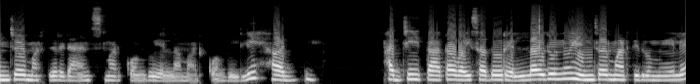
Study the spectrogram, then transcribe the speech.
ಎಂಜಾಯ್ ಮಾಡ್ತಿದ್ದಾರೆ. ಡ್ಯಾನ್ಸ್ ಮಾಡ್ಕೊಂಡು, ಎಲ್ಲ ಮಾಡ್ಕೊಂಡು ಇಲ್ಲಿ. ಅಜ್ಜಿ, ತಾತ ವಯಸ್ಸಾದವ್ರು ಎಲ್ಲರೂ ಎಂಜಾಯ್ ಮಾಡ್ತಿದ್ರು ಮೇಲೆ.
